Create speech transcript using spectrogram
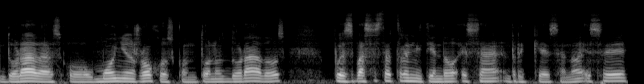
doradas o moños rojos con tonos dorados, pues vas a estar transmitiendo esa riqueza, ¿no? Ese,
